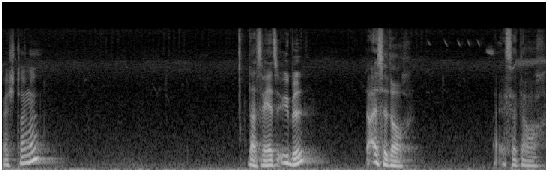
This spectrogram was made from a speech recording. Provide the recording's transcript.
Brechstange. Das wäre jetzt übel. Da ist er doch. Da ist er doch.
